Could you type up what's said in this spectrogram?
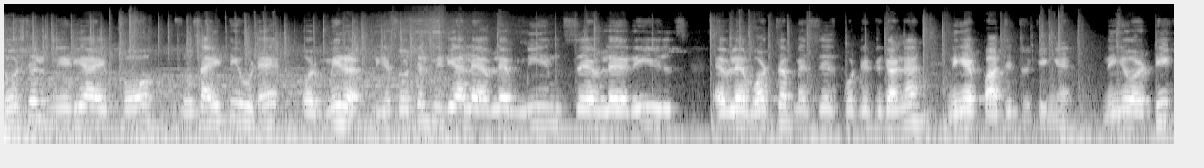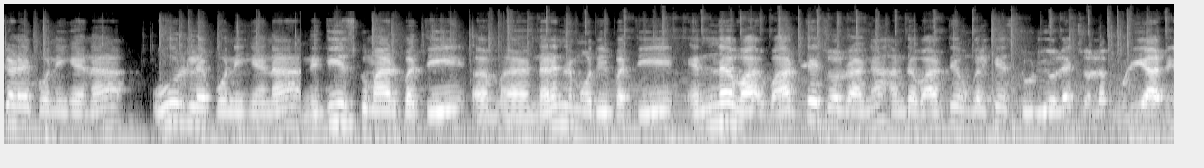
சோஷியல் மீடியா இப்போ சொசைட்டியோட ஒரு மிரர் நீங்கள் சோஷியல் மீடியாவில் எவ்வளோ மீம்ஸ் எவ்வளோ ரீல்ஸ் எவ்வளோ வாட்ஸ்அப் மெசேஜ் போட்டுட்டு இருக்காங்க நீங்கள் பார்த்துட்டு இருக்கீங்க நீங்கள் ஒரு டீ கடை போனீங்கன்னா ஊர்ல போனீங்கன்னா நிதிஷ்குமார் பத்தி நரேந்திர மோடி பத்தி என்ன வா- வார்த்தை சொல்றாங்க அந்த வார்த்தை உங்களுக்கு ஸ்டுடியோல சொல்ல முடியாது.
